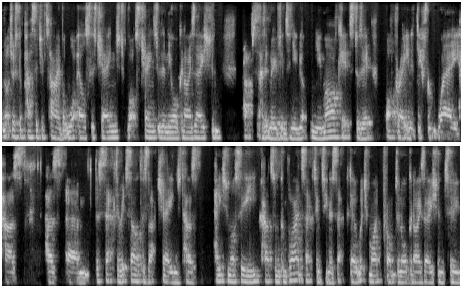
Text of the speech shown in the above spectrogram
not just the passage of time, but what else has changed, what's changed within the organisation. Perhaps has it moved into new, new markets? Does it operate in a different way? Has has um, the sector itself has that changed? Has HMRC had some compliance activity in a sector which might prompt an organisation to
